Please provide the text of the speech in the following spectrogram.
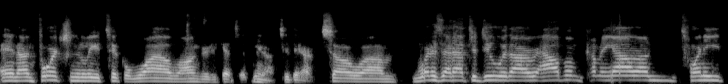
And unfortunately, it took a while longer to get to you know to there. So um, what does that have to do with our album coming out on 20,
